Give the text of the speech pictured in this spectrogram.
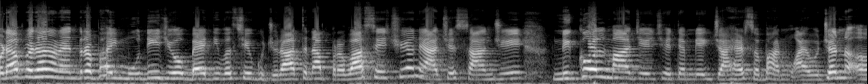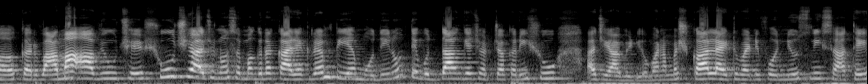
વડાપ્રધાન નરેન્દ્રભાઈ મોદી જેઓ બે દિવસીય ગુજરાતના પ્રવાસે છે અને આજે સાંજે નિકોલમાં જે છે તેમની એક જાહેર સભાનું આયોજન કરવામાં આવ્યું છે. શું છે આજનો સમગ્ર કાર્યક્રમ? પીએમ મોદીનો તે મુદ્દા અંગે ચર્ચા કરીશું આજે આ વિડીયોમાં. નમસ્કાર. લાઈટ ટ્વેન્ટી ફોર ન્યૂઝની સાથે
